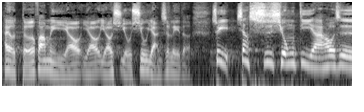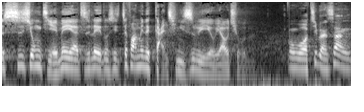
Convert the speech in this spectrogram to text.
还有德方面也要也 要也要有修养之类的。所以像师兄弟啊，或是师兄姐妹啊之类的东西，这方面的感情，你是不是也有要求呢？我基本上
